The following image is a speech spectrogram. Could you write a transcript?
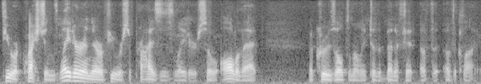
fewer questions later, and there are fewer surprises later. So all of that accrues ultimately to the benefit of the of the client.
